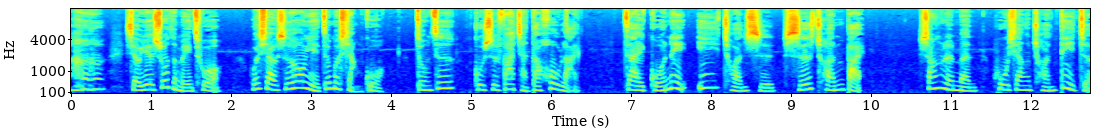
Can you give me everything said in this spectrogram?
小月说的没错，我小时候也这么想过。总之，故事发展到后来，在国内一传十，十传百，商人们互相传递着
